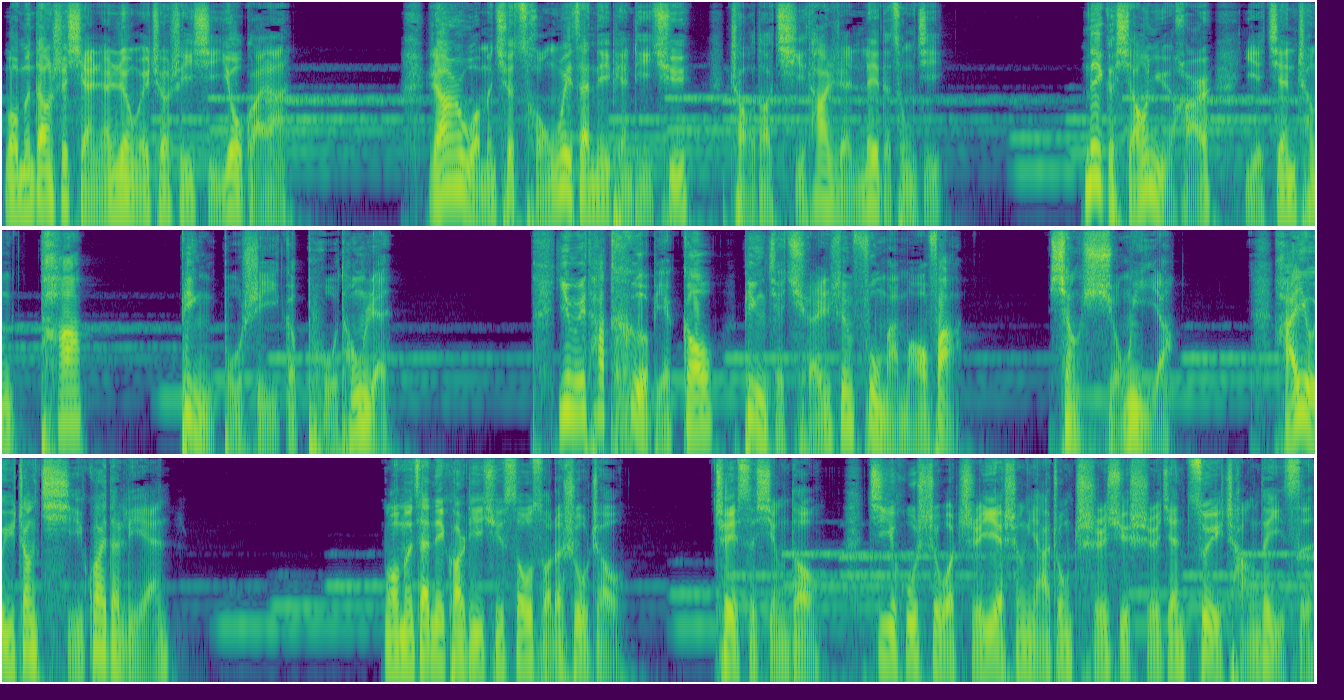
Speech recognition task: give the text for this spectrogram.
我们当时显然认为这是一起诱拐案，然而我们却从未在那片地区找到其他人类的踪迹。那个小女孩也坚称，她并不是一个普通人。因为他特别高，并且全身覆满毛发，像熊一样，还有一张奇怪的脸。我们在那块地区搜索了数周，这次行动几乎是我职业生涯中持续时间最长的一次。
